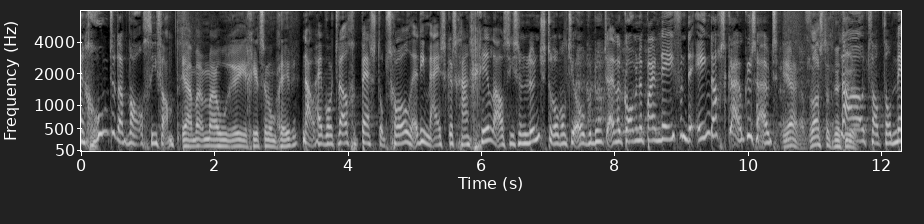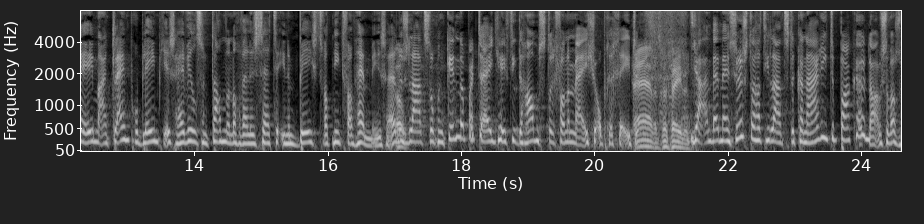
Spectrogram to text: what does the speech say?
En groente, daar walgt hij van. Ja, maar, maar hoe reageert zijn omgeving? Nou, hij wordt wel gepest op school. Hè? Die meisjes gaan gillen als hij zijn lunchtrommeltje open doet... en dan komen een paar levende eendagskuikens uit. Ja, dat is lastig natuurlijk. Nou, het valt wel mee, maar een klein probleempje is... hij wil zijn tanden nog wel eens zetten in een beest wat niet van hem is. Hè? Oh. Dus laatst op een kinderpartijtje heeft hij de hamster van een meisje opgegeten. Ja, dat is vervelend. Ja, en bij mijn zuster had hij laatst de kanarie te pakken. Nou, ze was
